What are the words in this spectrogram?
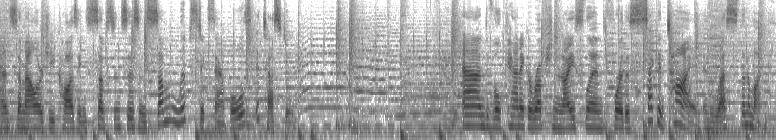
and some allergy causing substances in some lipstick samples it tested. And volcanic eruption in Iceland for the second time in less than a month.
